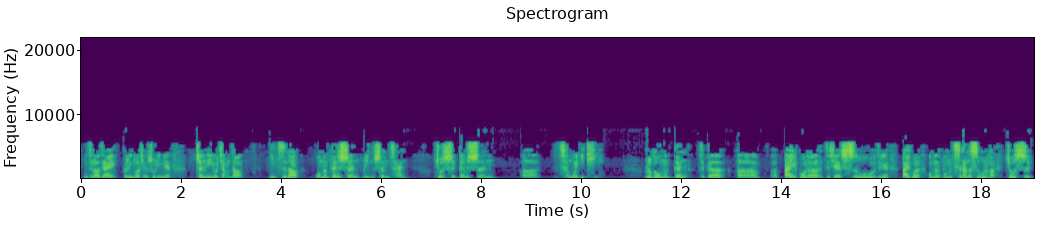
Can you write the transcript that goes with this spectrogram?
你知道在哥林多前书里面，真理有讲到，你知道我们跟神领圣餐，就是跟神呃成为一体。如果我们跟这个呃。呃，拜过了这些食物，这个拜过了我们，我们吃他们的食物的话，就是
